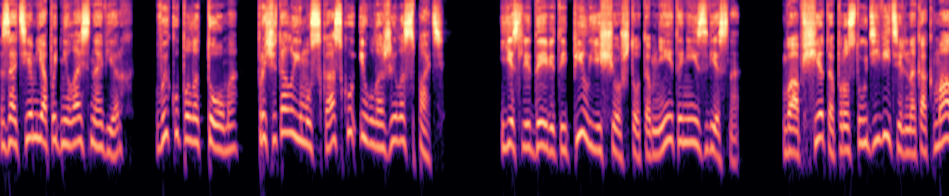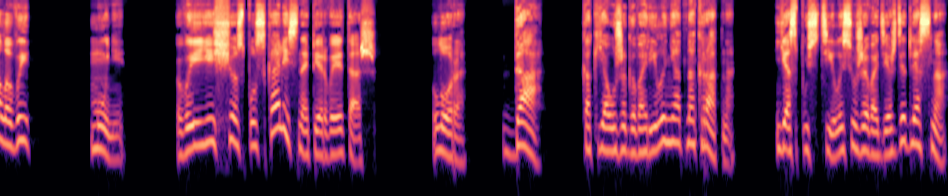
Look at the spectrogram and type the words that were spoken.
Затем я поднялась наверх, выкупала Тома, прочитала ему сказку и уложила спать. Если Дэвид и пил еще что-то, мне это неизвестно. Вообще-то просто удивительно, как мало вы... Муни, вы еще спускались на первый этаж? Лора. Да, как я уже говорила неоднократно. Я спустилась уже в одежде для сна.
